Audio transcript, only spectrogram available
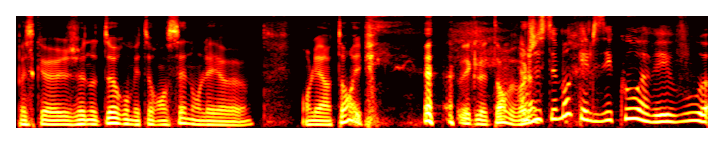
parce que jeune auteur ou metteur en scène, on l'est, euh, un temps, et puis. avec le temps, ben voilà. justement, quels échos avez-vous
